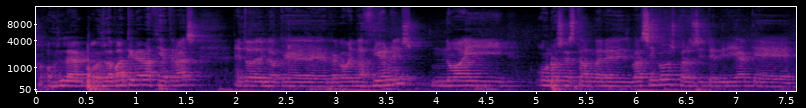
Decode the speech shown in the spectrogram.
os la, os la va a tirar hacia atrás, entonces lo que recomendaciones, no hay unos estándares básicos, pero sí te diría que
